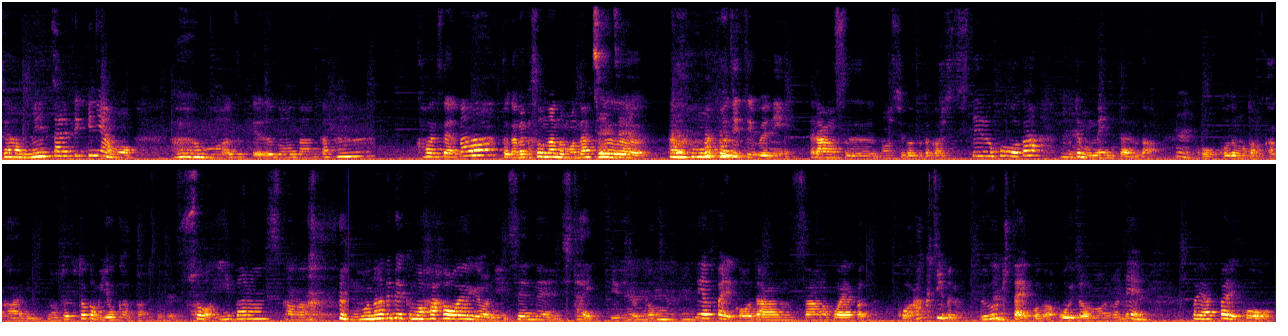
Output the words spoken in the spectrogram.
じゃあメンタル的にはもう、うん、もう預けるのなんかなかわいそうやなとかなんかそんなのもなくもうポジティブにダンスの仕事とかしてる方がとてもメンタルがうん。こう子供との関わりの時とかも良かったってことですか？そういいバランスかな。もうなるべくもう母親業に専念したいっていう人と、でやっぱりこうダンサーの子はやっぱこうアクティブな動きたい子が多いと思うので、うんまあやっぱりこ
